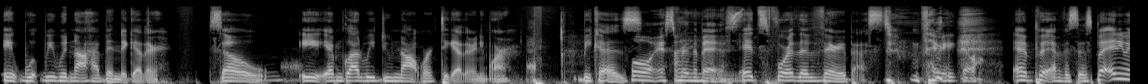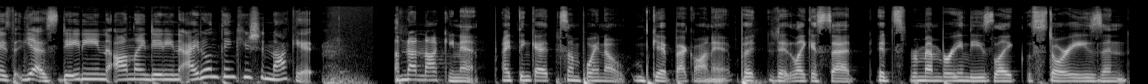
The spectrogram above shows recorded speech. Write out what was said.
it w- we would not have been together. So I- I'm glad we do not work together anymore because Well, it's for the best. it's for the very best. There you go. and put emphasis. But anyways, yes, dating, online dating. I don't think you should knock it. I'm not knocking it. I think at some point I'll get back on it. But like I said, it's remembering these like stories and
